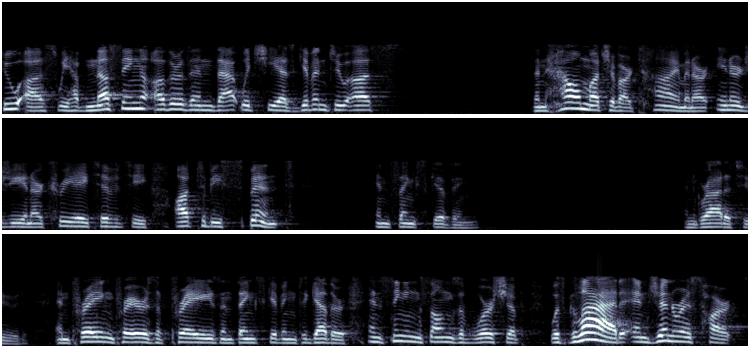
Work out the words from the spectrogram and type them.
to us, we have nothing other than that which he has given to us then how much of our time and our energy and our creativity ought to be spent in thanksgiving and gratitude and praying prayers of praise and thanksgiving together and singing songs of worship with glad and generous hearts.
